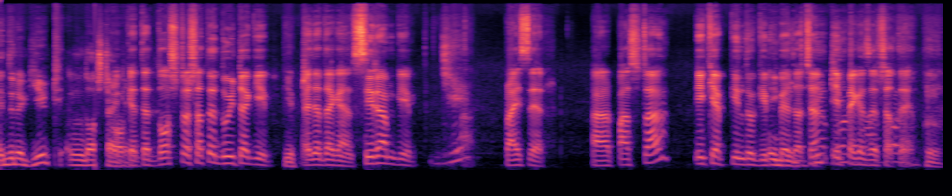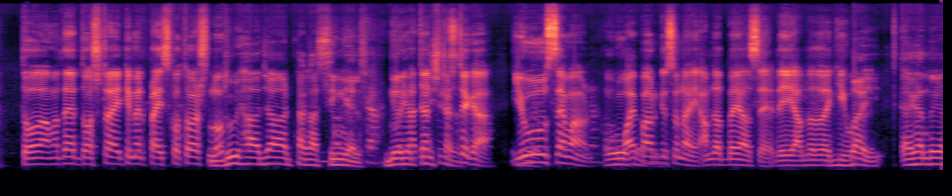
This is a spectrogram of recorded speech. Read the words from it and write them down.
এই দুটো গিফট দশটা ওকে। তো দশটার সাথে দুইটা গিফট। এই যে দেখেন সিরাম গিফট প্রাইসের আর পাঁচটা ই ক্যাপ কিন্তু গিফট পেয়ে যাচ্ছেন এই প্যাকেজের সাথে। হুম। তো আমাদের দশটা আইটেমের প্রাইস কত আসলো? দুই হাজার টাকা সিঙ্গেল দুই দুই হাজার ত্রিশ টাকা। ইউজ অ্যামাউন্ট ভয় পাওয়ার কিছু নাই। আমজাদ ভাই আছে। এই আমজাদ ভাই কি ভাই এখান থেকে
